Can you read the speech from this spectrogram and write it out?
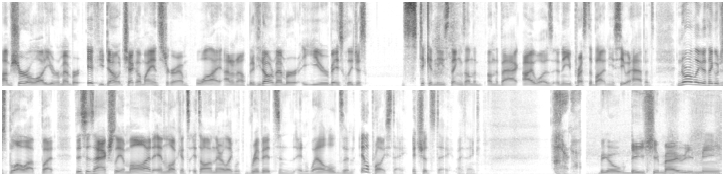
I'm sure a lot of you remember. If you don't, check out my Instagram. Why? I don't know. But if you don't remember, you're basically just sticking these things on the on the back. I was, and then you press the button, you see what happens. Normally the thing would just blow up, but this is actually a mod, and look, it's it's on there like with rivets and, and welds, and it'll probably stay. It should stay, I think. I don't know. Big old DC mode me.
